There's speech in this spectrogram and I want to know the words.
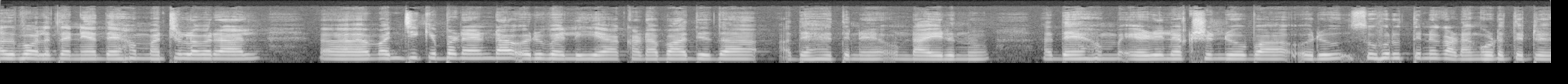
അതുപോലെ തന്നെ അദ്ദേഹം മറ്റുള്ളവരാൽ വഞ്ചിക്കപ്പെടേണ്ട ഒരു വലിയ കടബാധ്യത അദ്ദേഹത്തിന് ഉണ്ടായിരുന്നു. അദ്ദേഹം ഏഴ് ലക്ഷം രൂപ ഒരു സുഹൃത്തിന് കടം കൊടുത്തിട്ട്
